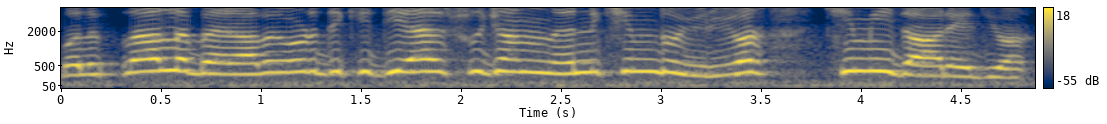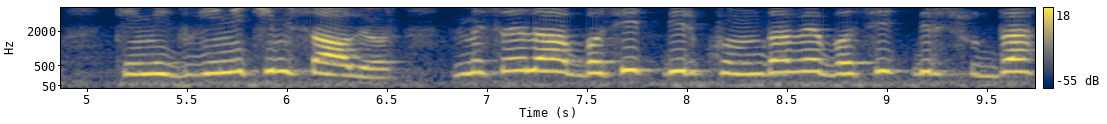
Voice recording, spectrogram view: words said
Balıklarla beraber oradaki diğer su canlılarını kim doyuruyor? Kim idare ediyor? Temizliğini kim sağlıyor? Mesela basit bir kumda ve basit bir suda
